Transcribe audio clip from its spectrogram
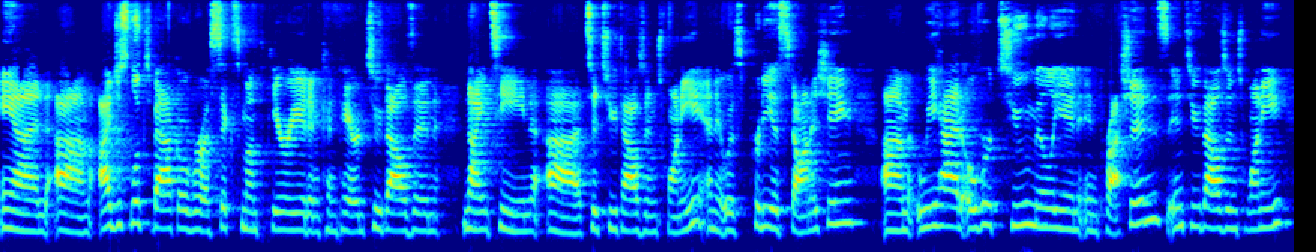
And um, I just looked back over a six month period and compared 2019 uh, to 2020, and it was pretty astonishing. Um, we had over 2 million impressions in 2020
